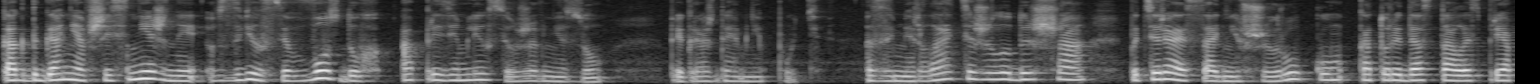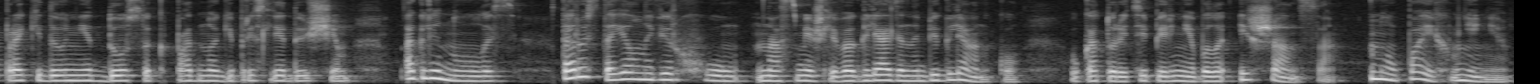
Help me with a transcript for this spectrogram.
как догонявший снежный взвился в воздух, а приземлился уже внизу, преграждая мне путь. Замерла, тяжело дыша, потирая саднившую руку, которой досталась при опрокидывании досок под ноги преследующим, оглянулась. Второй стоял наверху, насмешливо глядя на беглянку, у которой теперь не было и шанса, ну, по их мнению.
